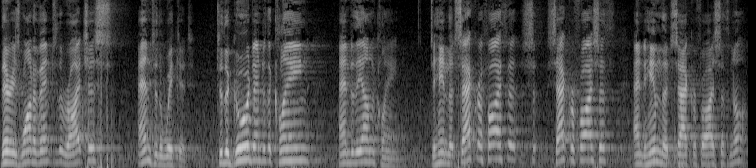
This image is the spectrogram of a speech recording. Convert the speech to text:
There is one event to the righteous and to the wicked, to the good and to the clean and to the unclean, to him that sacrificeth, and to him that sacrificeth not.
